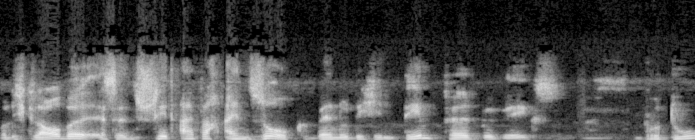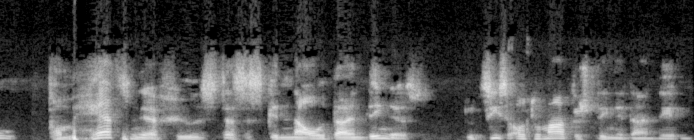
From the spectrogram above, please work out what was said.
Und ich glaube, es entsteht einfach ein Sog, wenn du dich in dem Feld bewegst, wo du vom Herzen her fühlst, dass es genau dein Ding ist. Du ziehst automatisch Dinge in dein Leben.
